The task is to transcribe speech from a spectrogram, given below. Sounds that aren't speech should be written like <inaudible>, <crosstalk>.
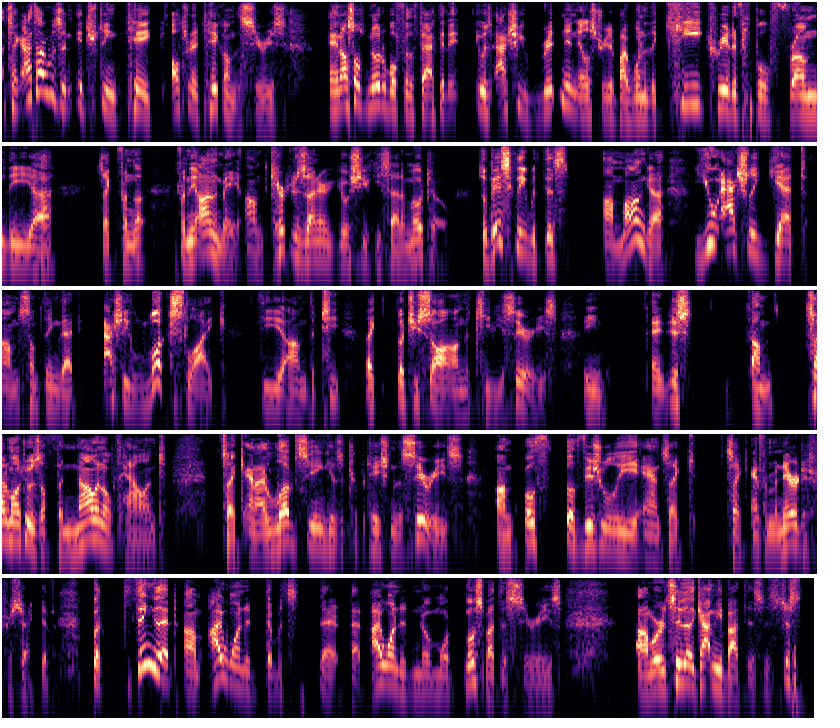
it's like I thought it was an interesting take, alternate take on the series, and also notable for the fact that it, it was actually written and illustrated by one of the key creative people from the uh, it's like from the from the anime, um, character designer Yoshiyuki Sadamoto. So basically, with this uh, manga, you actually get um, something that actually looks like the um, the t- like what you saw on the TV series. Mean, and just um, Sadamoto is a phenomenal talent. It's like, and I love seeing his interpretation of the series, um, both both visually and it's like it's like and from a narrative perspective. But the thing that um, I wanted that was that, that I wanted to know more most about this series um, or something that got me about this is just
